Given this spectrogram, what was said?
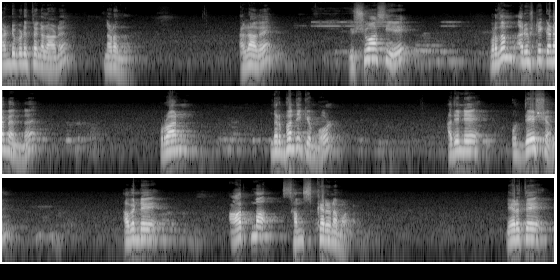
കണ്ടുപിടുത്തങ്ങളാണ് നടന്നത്. അല്ലാതെ വിശ്വാസിയെ വ്രതം അനുഷ്ഠിക്കണമെന്ന് ഖുർആൻ നിർബന്ധിക്കുമ്പോൾ അതിന്റെ ഉദ്ദേശം അവന്റെ ആത്മസംസ്കരണമാണ്. നേരത്തെ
